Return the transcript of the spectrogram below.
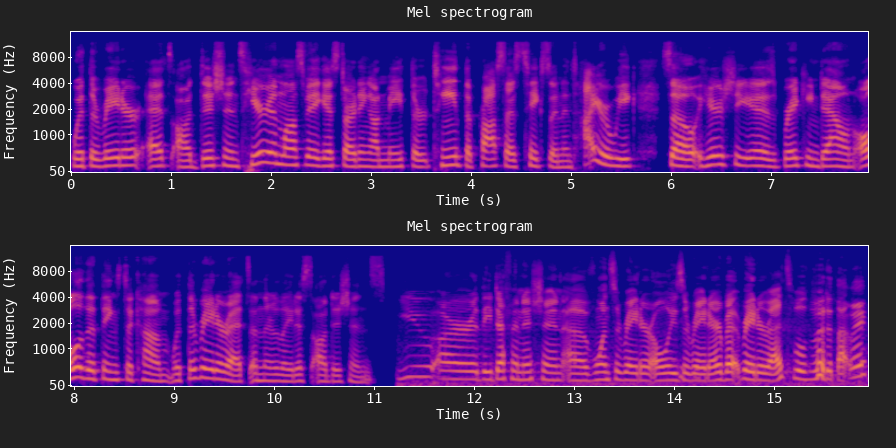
with the Raiderettes auditions here in Las Vegas starting on May 13th. The process takes an entire week. So here she is breaking down all of the things to come with the Raiderettes and their latest auditions. You are the definition of once a Raider, always a Raider, but Raiderettes, we'll put it that way.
